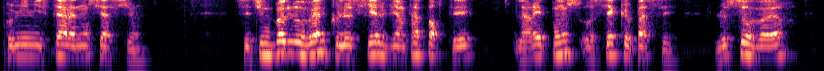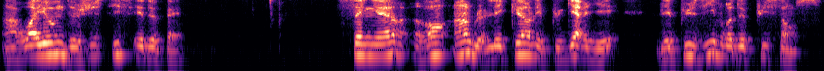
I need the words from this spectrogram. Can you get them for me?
Premier mystère, l'Annonciation. C'est une bonne nouvelle que le ciel vient apporter, la réponse au siècle passé. Le Sauveur, un royaume de justice et de paix. Seigneur, rends humbles les cœurs les plus guerriers, les plus ivres de puissance.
